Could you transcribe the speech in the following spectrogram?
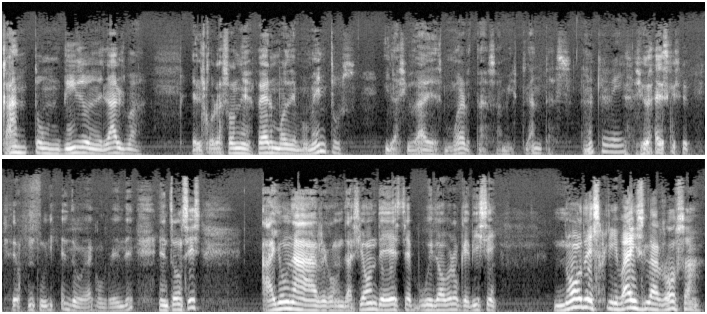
canto hundido en el alba, el corazón enfermo de momentos y las ciudades muertas a mis plantas. ¿ah? Las ciudades que se, van muriendo, ¿verdad? ¿Comprende? Entonces, hay una recomendación de este Huidobro que dice, no describáis la rosa,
